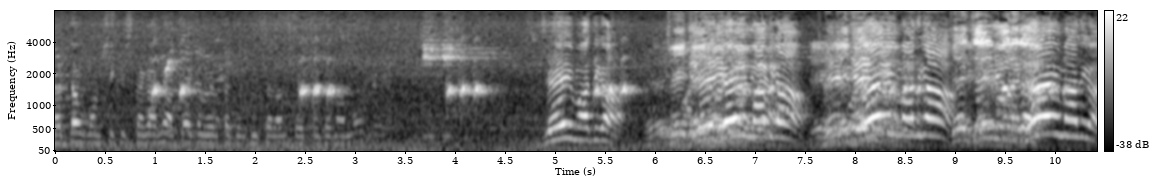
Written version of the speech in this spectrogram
గడ్డం వంశీ కృష్ణ గారిని అత్యాక విడత గెలిపించాలని కోరుకుంటున్నాము. జై మాదిగా. జై జై మాదిగా. జై మాదిగా. జై మాదిగా.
